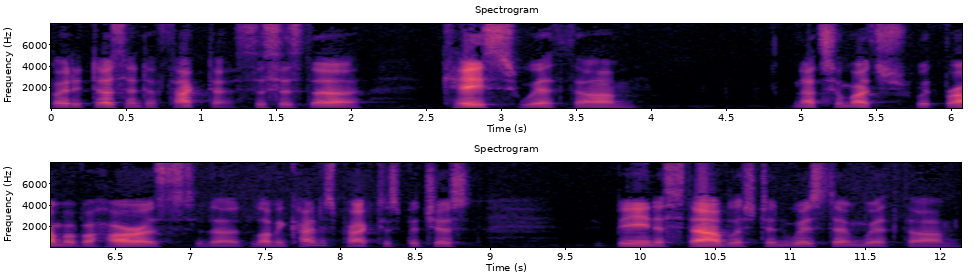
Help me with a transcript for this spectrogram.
but it doesn't affect us. This is the case with um, not so much with Brahma Viharas, the loving kindness practice, but just being established in wisdom with um,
